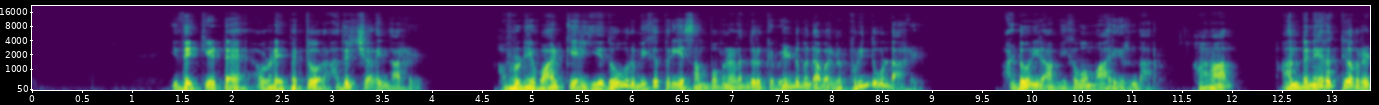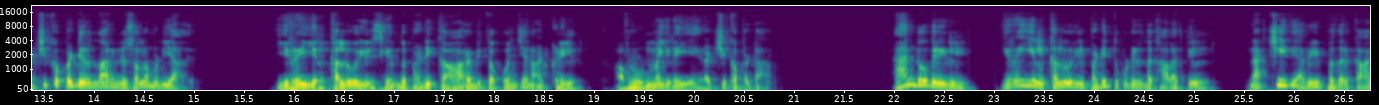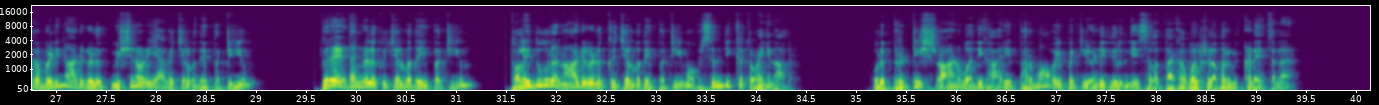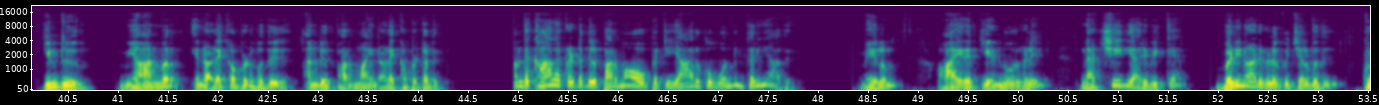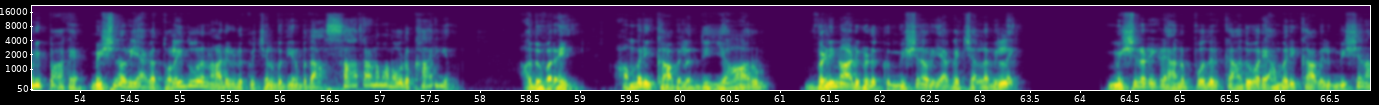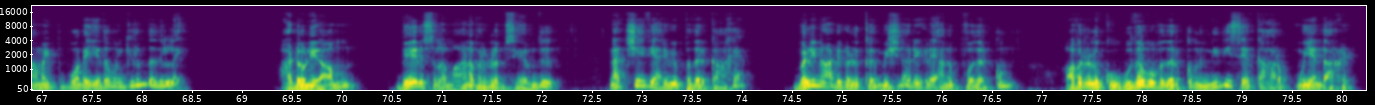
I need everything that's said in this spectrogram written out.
இதை கேட்ட அவருடைய பெற்றோர் அதிர்ச்சி அடைந்தார்கள் அவருடைய வாழ்க்கையில் ஏதோ ஒரு மிகப்பெரிய சம்பவம் நடந்திருக்க வேண்டும் என்று அவர்கள் புரிந்து கொண்டார்கள். அடோனிராம் மிகவும் மாறியிருந்தார். ஆனால் அந்த நேரத்தில் அவர் ரட்சிக்கப்பட்டிருந்தார் என்று சொல்ல முடியாது. இறையியல் கல்லூரியில் சேர்ந்து படிக்க ஆரம்பித்த கொஞ்ச நாட்களில் அவர் உண்மையிலேயே ரட்சிக்கப்பட்டார். ஆண்டோவரில் இறையியல் கல்லூரியில் படித்துக் கொண்டிருந்த காலத்தில் நற்செய்தி அறிவிப்பதற்காக வெளிநாடுகளுக்கு மிஷனரியாக செல்வதை பற்றியும் பிற இடங்களுக்கு செல்வதை பற்றியும் தொலைதூர நாடுகளுக்கு செல்வதை பற்றியும் அவர் சிந்திக்கத் தொடங்கினார். ஒரு பிரிட்டிஷ் இராணுவ அதிகாரி பர்மாவை பற்றி எழுதியிருந்த சில தகவல்கள் அவருக்கு கிடைத்தன. இன்று மியான்மர் என்று அழைக்கப்படுவது அன்று பர்மா என்று அழைக்கப்பட்டது. அந்த காலகட்டத்தில் பர்மாவை பற்றி யாருக்கும் ஒன்றும் தெரியாது. மேலும் ஆயிரத்தி எண்ணூறுகளில் நற்செய்தி அறிவிக்க வெளிநாடுகளுக்கு செல்வது குறிப்பாக மிஷனரியாக தொலைதூர நாடுகளுக்கு செல்வது என்பது அசாதாரணமான ஒரு காரியம். அதுவரை அமெரிக்காவிலிருந்து யாரும் வெளிநாடுகளுக்கு மிஷனரியாக செல்லவில்லை. மிஷனரிகளை அனுப்புவதற்கு அதுவரை அமெரிக்காவில் மிஷன் அமைப்பு போன்ற எதுவும் இருந்ததில்லை. அடோனிராமும் வேறு சில மாணவர்களும் சேர்ந்து நற்செய்தி அறிவிப்பதற்காக வெளிநாடுகளுக்கு மிஷனரிகளை அனுப்புவதற்கும் அவர்களுக்கு உதவுவதற்கும் நிதி சேர்க்க முயன்றார்கள்.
